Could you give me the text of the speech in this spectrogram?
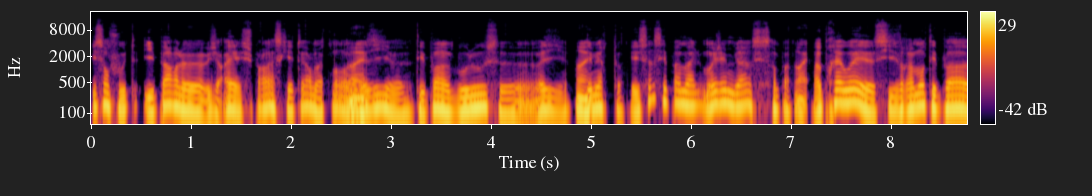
ils s'en foutent. Ils parlent, euh, genre, hey, je parle à un skater maintenant, Ouais. vas-y, euh, t'es pas un bolos, euh, vas-y, Ouais. démerde-toi. Et ça, c'est pas mal. Moi, j'aime bien, c'est sympa. Ouais. Après, ouais, si vraiment t'es pas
